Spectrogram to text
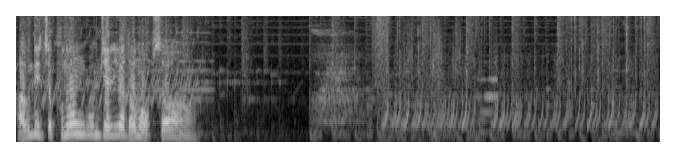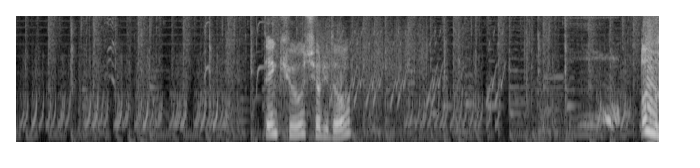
아, 근데 진짜 분홍곰 젤리가 너무 없어. 땡큐 치어리더. 어휴.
